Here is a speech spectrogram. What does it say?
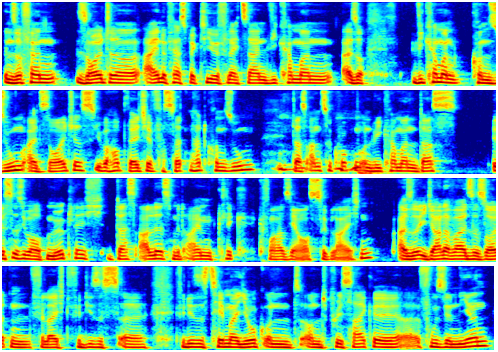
Insofern sollte eine Perspektive vielleicht sein, wie kann man, also wie kann man Konsum als solches überhaupt, welche Facetten hat Konsum, mhm. das anzugucken mhm. und wie kann man das, ist es überhaupt möglich, das alles mit einem Klick quasi auszugleichen? Also idealerweise sollten vielleicht für dieses, äh, für dieses Thema Jog und, und Precycle äh, fusionieren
